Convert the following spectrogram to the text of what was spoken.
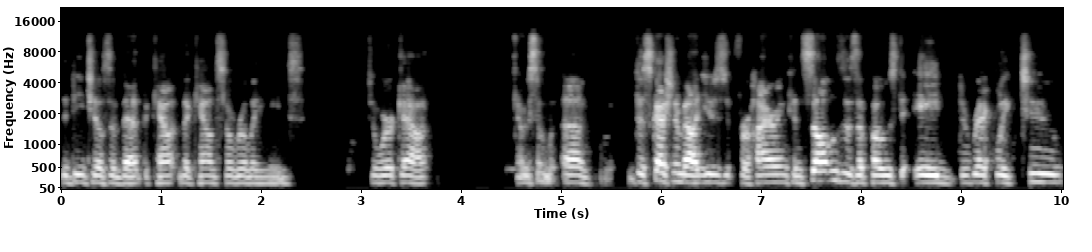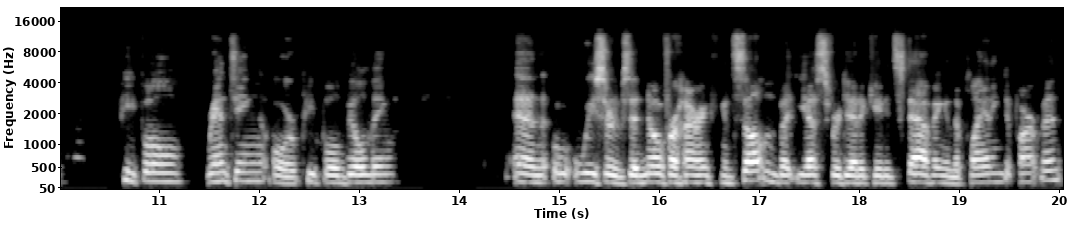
The details of that, the, count, the council really needs to work out. There was some uh, discussion about use it for hiring consultants as opposed to aid directly to people renting or people building. And we sort of said no for hiring a consultant, but yes for dedicated staffing in the planning department.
